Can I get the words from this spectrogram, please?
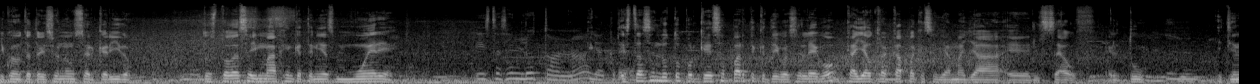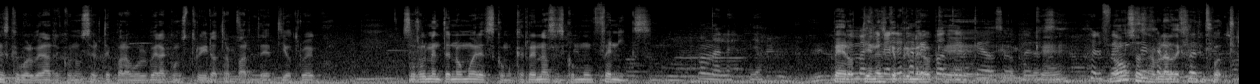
y cuando te traiciona un ser querido. Entonces toda esa imagen que tenías muere y estás en luto, ¿no? Yo creo. Estás en luto porque esa parte que te digo es el ego, que haya otra capa que se llama ya el self, el tú. Y tienes que volver a reconocerte para volver a construir otra parte de ti, otro ego. O realmente no mueres, como que renaces como un fénix. Ándale, ya. Pero tienes que primero que. no vamos a hablar de Harry Potter.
